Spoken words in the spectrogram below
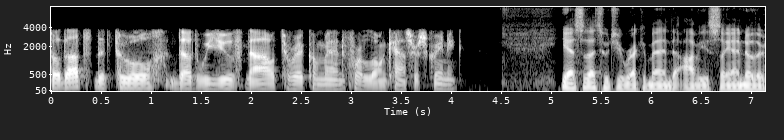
So that's the tool that we use now to recommend for lung cancer screening. Yeah, so that's what you recommend. Obviously, I know there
